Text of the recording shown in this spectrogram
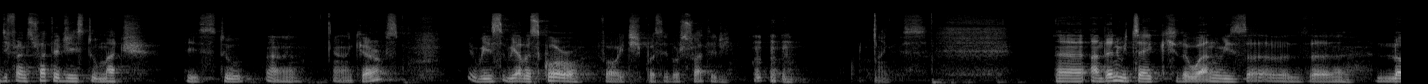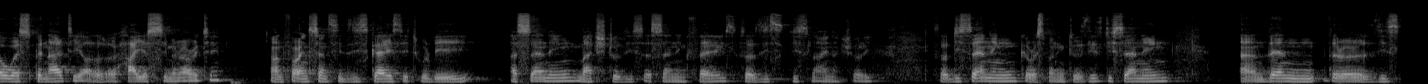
different strategies to match these two uh, uh, curves. We, we have a score for each possible strategy. Uh, and then we take the one with uh, the lowest penalty or the highest similarity. And for instance, in this case, it will be ascending matched to this ascending phase, so this, this line actually. So descending corresponding to this descending, and then the, this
